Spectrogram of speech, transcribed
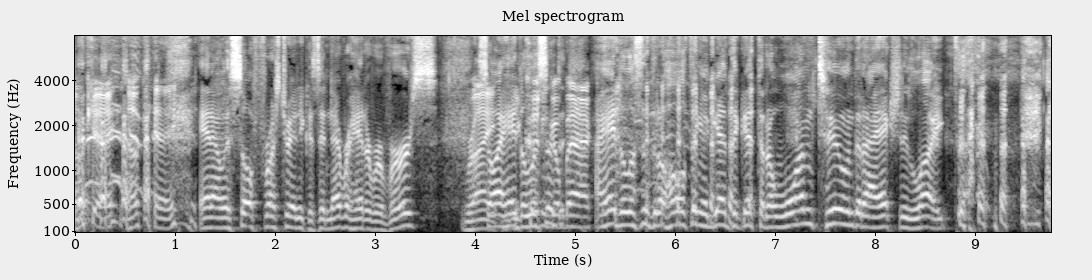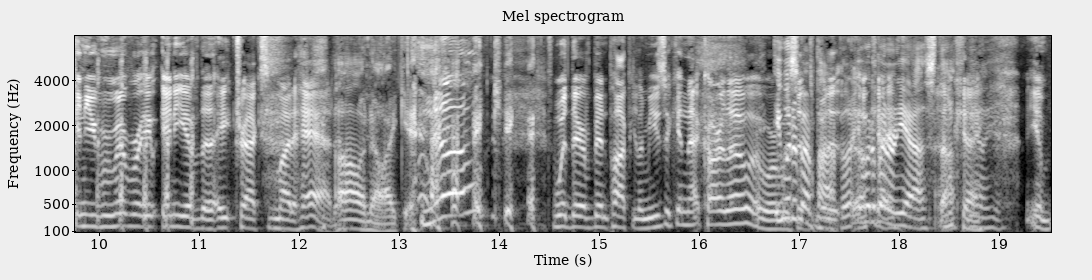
Okay, okay. and I was so frustrated because it never had a reverse. Right. So I had You to listen. go to, back. I had to listen to the whole thing again to get to the one tune that I actually liked. Can you remember any of the eight tracks you might have had? oh no, I can't. no. I can't. Would there have been popular music in that car though? Or It would have been popular. It would have been, yeah, stuff, Okay. yeah, yeah. You know,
